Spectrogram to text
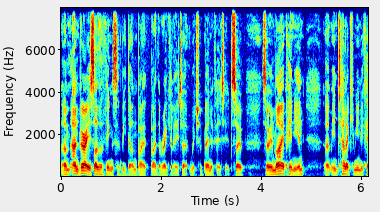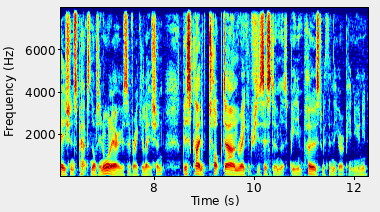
Um, and various other things have been done by, by the regulator which have benefited. So, so in my opinion, um, in telecommunications, perhaps not in all areas of regulation, this kind of top down regulatory system that's been imposed within the European Union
